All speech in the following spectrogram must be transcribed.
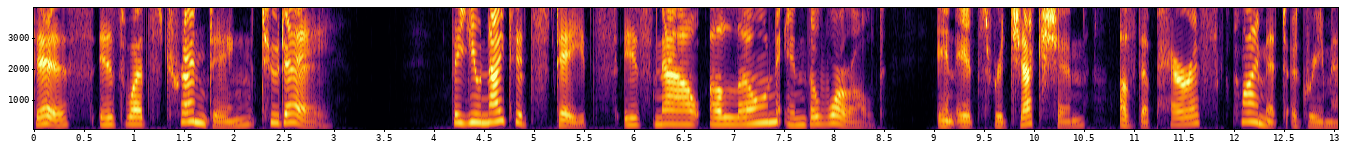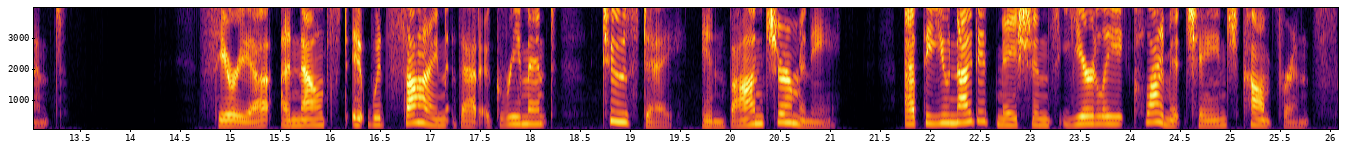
This is what's trending today. The United States is now alone in the world in its rejection of the Paris Climate Agreement. Syria announced it would sign that agreement Tuesday in Bonn, Germany, at the United Nations yearly climate change conference.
